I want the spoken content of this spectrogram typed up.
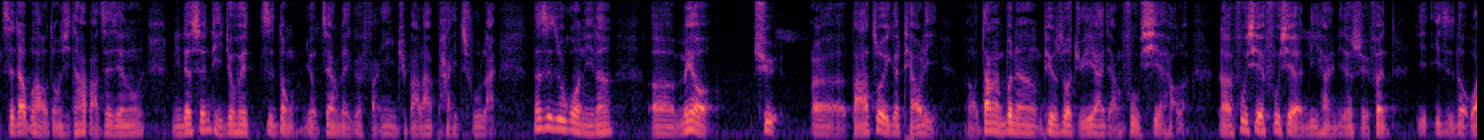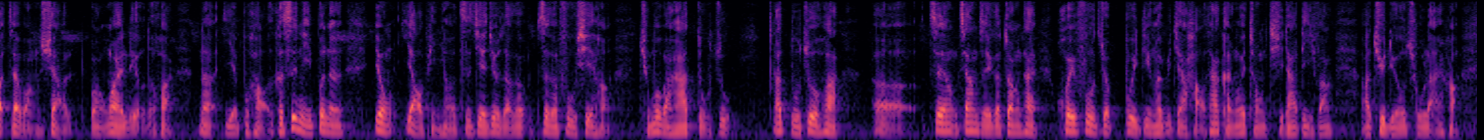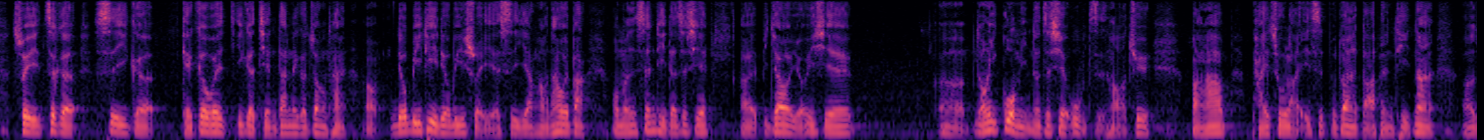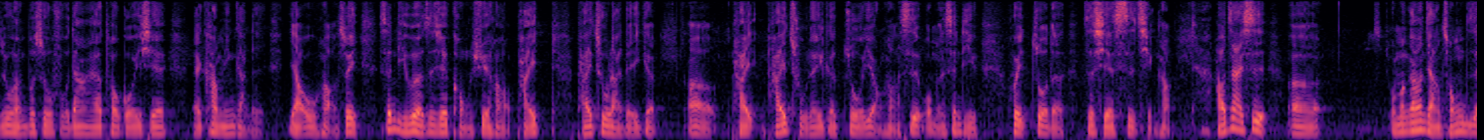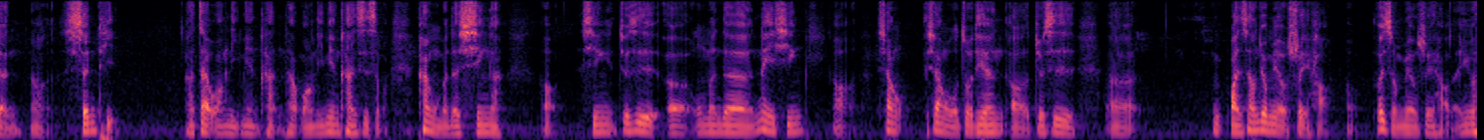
吃到不好的东西，它把这些东西，你的身体就会自动有这样的一个反应去把它排出来。但是如果你呢，呃，没有去呃把它做一个调理。啊，当然不能，譬如说举例来讲，腹泻好了，呃，腹泻腹泻很厉害，你的水分一一直都外在往下往外流的话，那也不好。可是你不能用药品哈，直接就这个这个腹泻哈，全部把它堵住。那堵住的话，呃，这样这样子一个状态恢复就不一定会比较好，它可能会从其他地方啊去流出来哈。所以这个是一个给各位一个简单的一个状态啊，流鼻涕、流鼻水也是一样哈，它会把我们身体的这些呃比较有一些。呃，容易过敏的这些物质哈，去把它排出来，一直不断的打喷嚏。那呃，如果很不舒服，当然要透过一些诶抗敏感的药物哈。所以身体会有这些孔穴哈排排出来的一个呃排排除的一个作用哈，是我们身体会做的这些事情哈。好在是呃，我们刚刚讲从人啊身体啊再往里面看，它往里面看是什么？看我们的心啊，哦心就是呃我们的内心啊。像像我昨天呃，就是呃晚上就没有睡好啊？为什么没有睡好呢？因为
